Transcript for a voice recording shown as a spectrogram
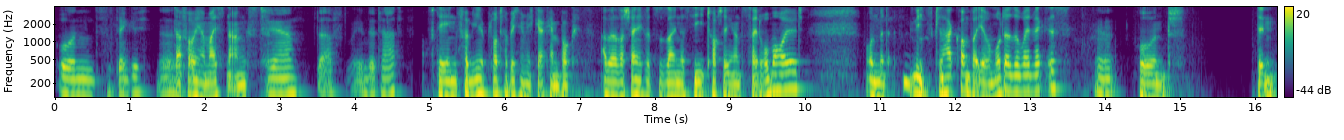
Und denke ich. Ne? Davor habe ich am meisten Angst. Ja, darf, in der Tat. Auf den Familienplot habe ich nämlich gar keinen Bock. Aber wahrscheinlich wird es so sein, dass die Tochter die ganze Zeit rumheult und mit nichts klarkommt, weil ihre Mutter so weit weg ist. Ja. Und dann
